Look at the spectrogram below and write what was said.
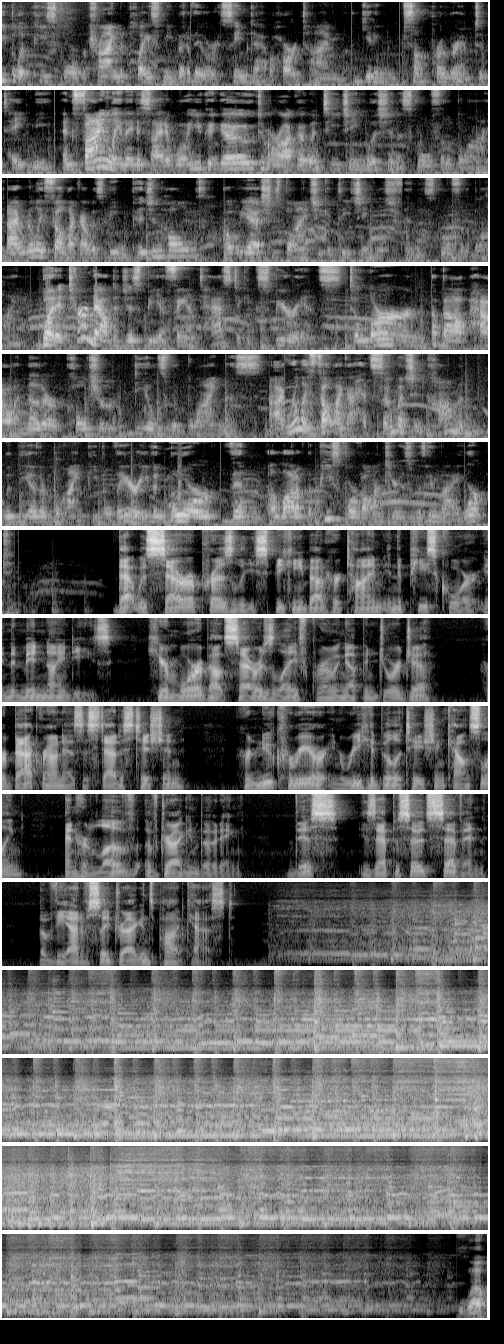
people at Peace Corps were trying to place me, but they were seemed to have a hard time getting some program to take me. And finally, they decided, well, you can go to Morocco and teach English in a school for the blind. I really felt like I was being pigeonholed. Oh, yeah, she's blind. She can teach English in the school for the blind. But it turned out to just be a fantastic experience to learn about how another culture deals with blindness. I really felt like I had so much in common with the other blind people there, even more than a lot of the Peace Corps volunteers with whom I worked. That was Sarah Presley speaking about her time in the Peace Corps in the mid 90s. Hear more about Sarah's life growing up in Georgia, her background as a statistician, her new career in rehabilitation counseling, and her love of dragon boating. This is episode 7 of the Out of Sight Dragons podcast.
